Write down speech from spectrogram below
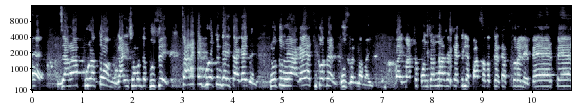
হ্যাঁ, যারা পুরাতন গাড়ি সম্বন্ধে বুঝে তারাই পুরাতন গাড়িতে আগাইবেন নতুন হয়ে আগাইয়া কি করবেন? বুঝবেন না ভাই। ভাই মাত্র পঞ্চান্ন হাজার টাকা দিলে পাঁচ হাজার টাকার কাজ করালে প্যার প্যার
